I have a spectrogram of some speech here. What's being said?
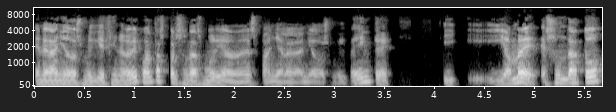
en el año 2019 y cuántas personas murieron en España en el año 2020. Y, y, y hombre, es un dato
